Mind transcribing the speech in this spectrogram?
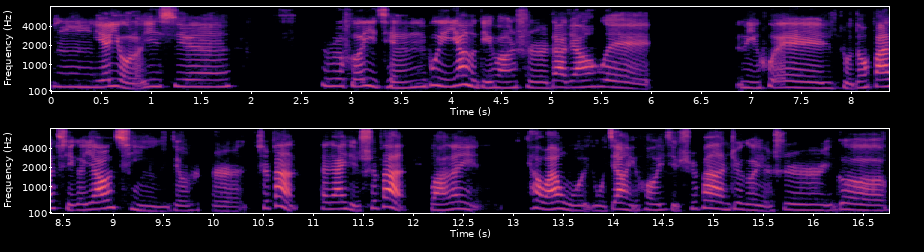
嗯，也有了一些。就是和以前不一样的地方是，大家会，你会主动发起一个邀请，就是吃饭，大家一起吃饭，完了跳完舞舞将以后一起吃饭，这个也是一个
